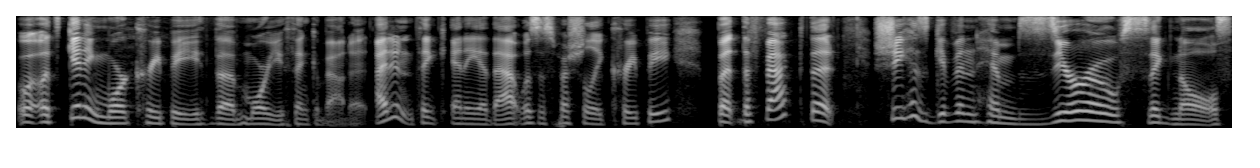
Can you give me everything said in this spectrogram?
Well, it's getting more creepy the more you think about it. I didn't think any of that was especially creepy, but the fact that she has given him zero signals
